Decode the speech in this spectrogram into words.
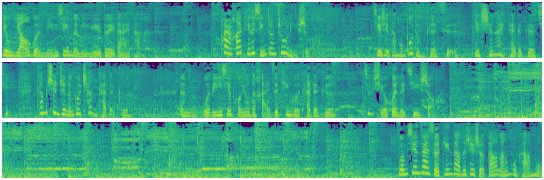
用摇滚明星的礼遇对待他。帕尔哈提的行政助理说：“其实他们不懂歌词，也深爱他的歌曲，他们甚至能够唱他的歌。嗯，我的一些朋友的孩子听过他的歌，就学会了几首。”我们现在所听到的这首《刀郎木卡姆》。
